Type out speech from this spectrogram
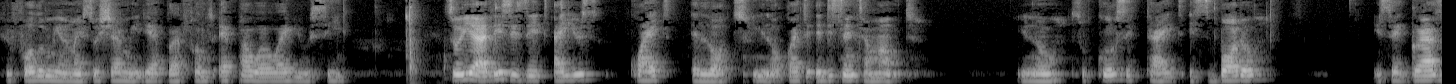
If you follow me on my social media platforms worldwide you see. So yeah this is it. I use quite a lot you know quite a decent amount you know. So close it tight. It's bottle. It's a glass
